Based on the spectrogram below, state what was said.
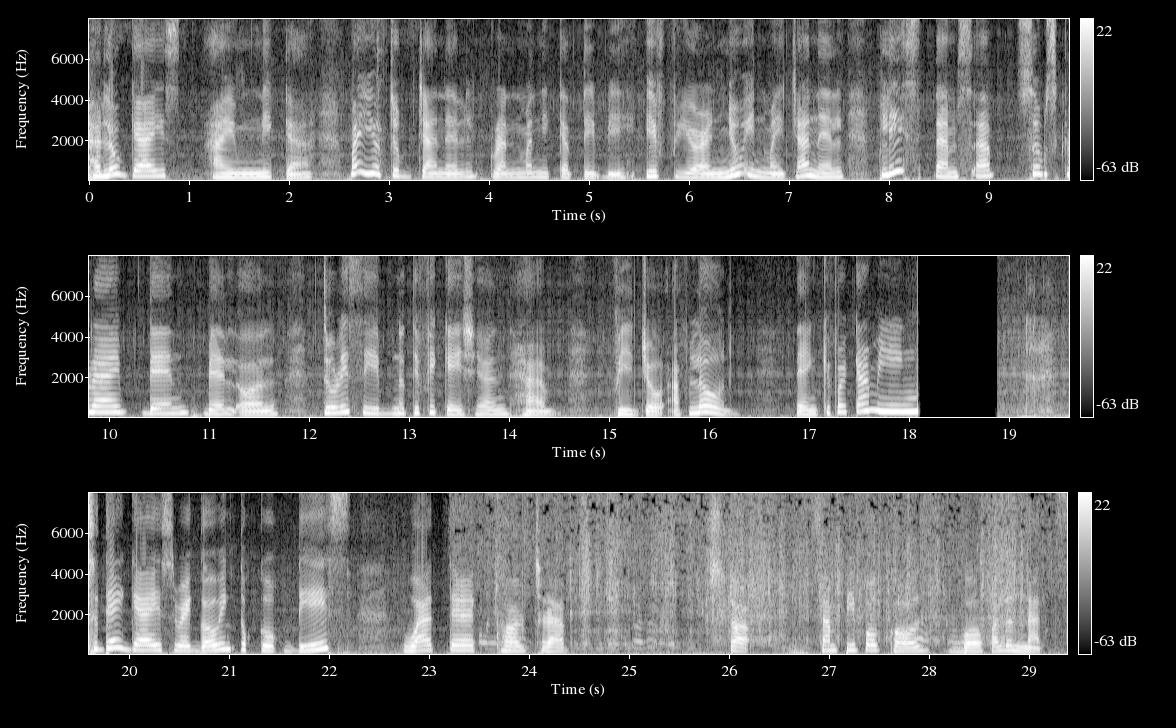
Hello guys, I'm Nica. My YouTube channel, Grandma Nica TV. If you are new in my channel, please thumbs up, subscribe, then bell all to receive notification have video upload. Thank you for coming. Today guys, we're going to cook this water trap stock. Some people call buffalo nuts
